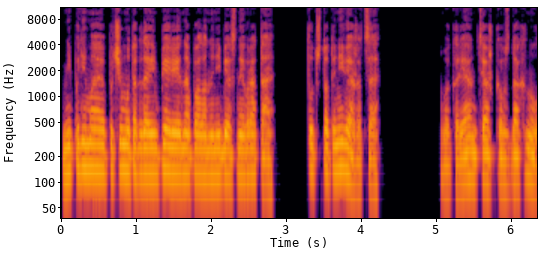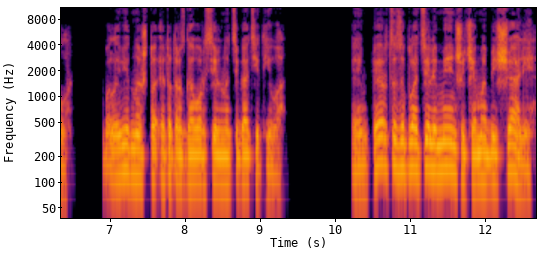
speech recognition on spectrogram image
Не понимаю, почему тогда Империя напала на небесные врата. Тут что-то не вяжется. Вакариан тяжко вздохнул. Было видно, что этот разговор сильно тяготит его. Имперцы заплатили меньше, чем обещали,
